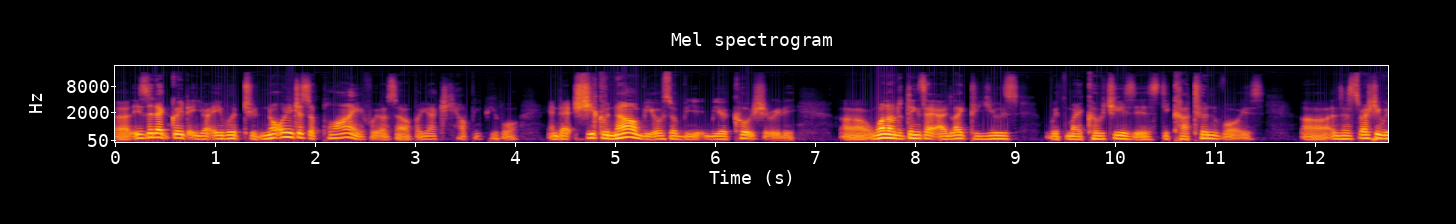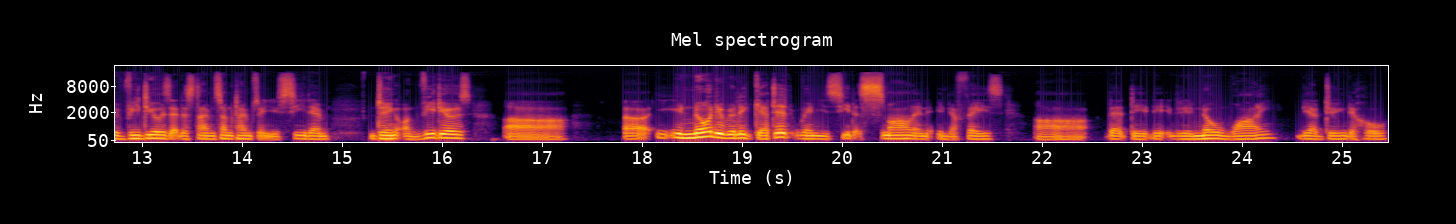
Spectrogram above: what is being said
uh, isn't that great that you're able to not only just apply for yourself, but you're actually helping people, and that she could now be also be be a coach really. Uh, one of the things that I like to use with my coaches is the cartoon voice, uh, and especially with videos at this time. Sometimes when you see them doing on videos, uh, uh, you know they really get it when you see the smile in, in their face uh, that they, they, they know why they are doing the whole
